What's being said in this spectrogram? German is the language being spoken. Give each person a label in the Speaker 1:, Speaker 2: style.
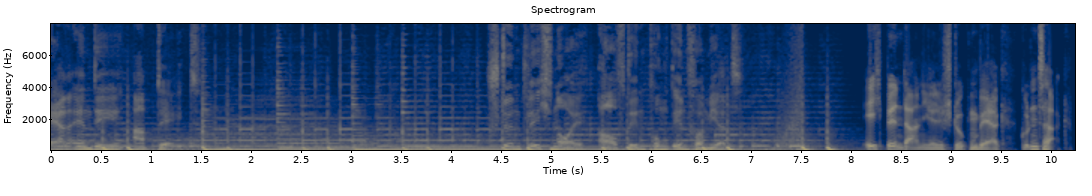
Speaker 1: RND Update. Stündlich neu. Auf den Punkt informiert.
Speaker 2: Ich bin Daniel Stuckenberg. Guten Tag.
